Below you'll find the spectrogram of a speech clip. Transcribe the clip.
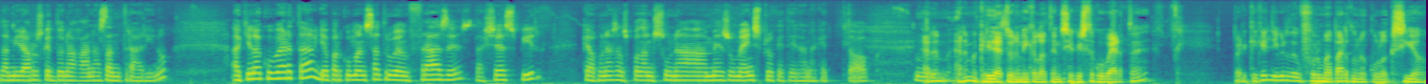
de mirar-los que et dona ganes d'entrar-hi, no? Aquí a la coberta, ja per començar, trobem frases de Shakespeare que algunes ens poden sonar més o menys però que tenen aquest toc. Ara, ara m'ha cridat una mica l'atenció aquesta coberta, perquè aquest llibre deu formar part d'una col·lecció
